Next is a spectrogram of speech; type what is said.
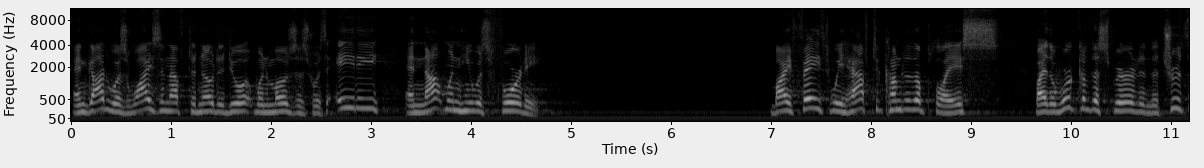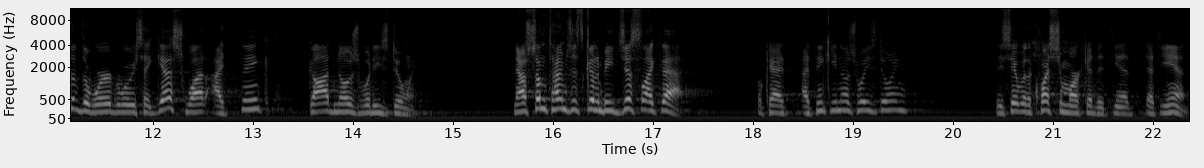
And God was wise enough to know to do it when Moses was 80 and not when he was 40. By faith, we have to come to the place, by the work of the Spirit and the truth of the Word, where we say, Guess what? I think God knows what He's doing. Now, sometimes it's going to be just like that. Okay, I, think He knows what He's doing. You say it with a question mark at the, at the end.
